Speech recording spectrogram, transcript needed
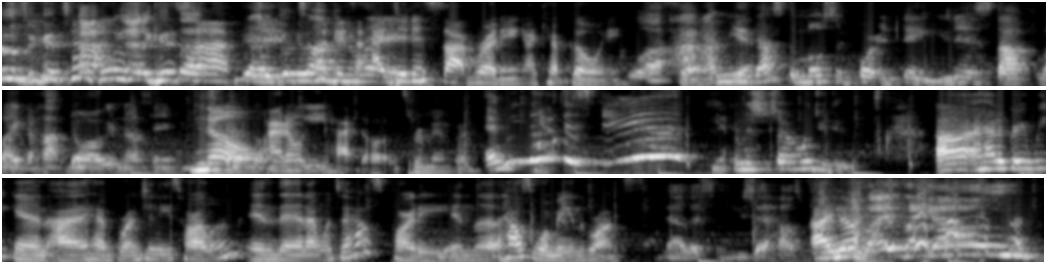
it was a good time. We had a good time. We had a It good was a time. good time. I didn't stop running. I kept going. Well, So, I, I mean, yeah. that's the most important thing. You didn't stop for like a hot dog or nothing. You just kept No. I don't eat hot dogs. Remember? And we know Yeah. this, man. Yeah. Commissioner Sherman, what'd you do? Uh, I had a great weekend. I had brunch in East Harlem, and then I went to a house party in the housewarming in the Bronx. Now listen, you said house. Party. I know. Everybody's like, yo,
